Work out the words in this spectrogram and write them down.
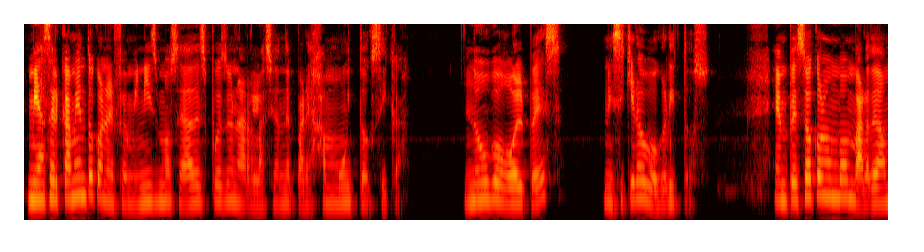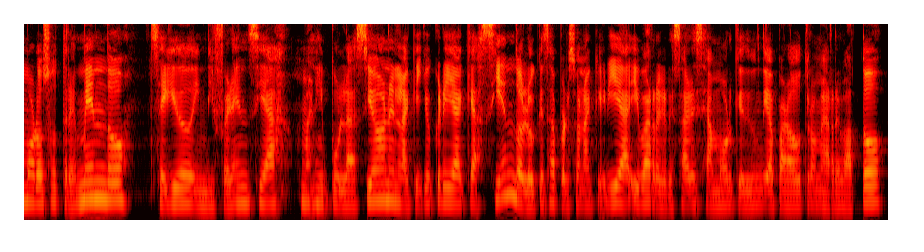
Mi acercamiento con el feminismo se da después de una relación de pareja muy tóxica. No hubo golpes, ni siquiera hubo gritos. Empezó con un bombardeo amoroso tremendo, seguido de indiferencia, manipulación en la que yo creía que haciendo lo que esa persona quería iba a regresar ese amor que de un día para otro me arrebató.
